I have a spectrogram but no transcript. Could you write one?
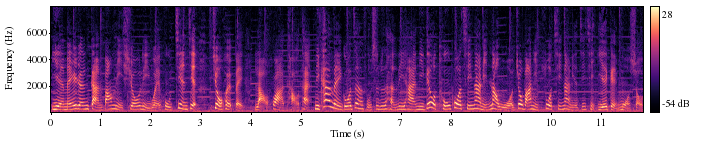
也没人敢帮你修理维护，渐渐就会被老化淘汰。你看美国政府是不是很厉害？你给我突破七纳米，那我就把你做七纳米的机器也给没收。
